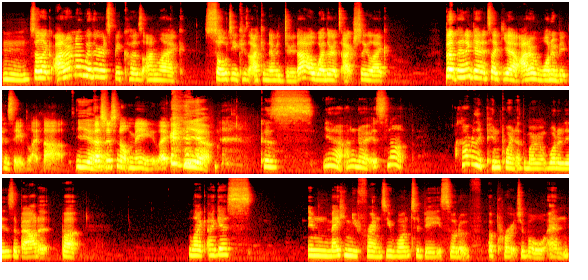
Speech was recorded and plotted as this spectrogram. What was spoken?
mean. So like I don't know whether it's because I'm like salty because I can never do that or whether it's actually like but then again it's like yeah, I don't want to be perceived like that. Yeah. That's just not me. Like yeah. Because, yeah, I don't know. It's not. I can't really pinpoint at the moment what it is about it, but, like, I guess in making new friends, you want to be sort of approachable and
